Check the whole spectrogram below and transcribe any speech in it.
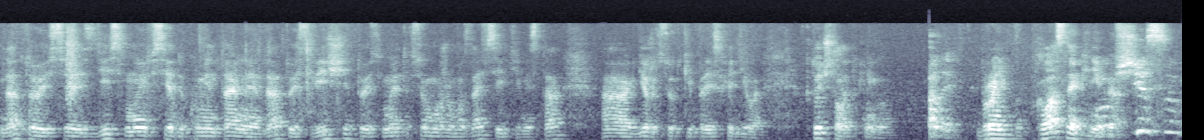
да, то есть э, здесь мы все документальные, да, то есть вещи, то есть мы это все можем узнать, все эти места, а, где же все-таки происходило. Кто читал эту книгу? Бронь, классная книга. Вообще супер.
